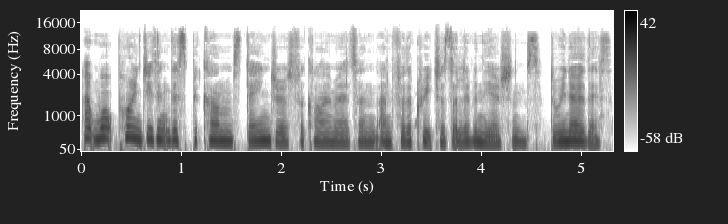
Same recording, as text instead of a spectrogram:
At what point do you think this becomes dangerous for climate and, and for the creatures that live in the oceans? Do we know this?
